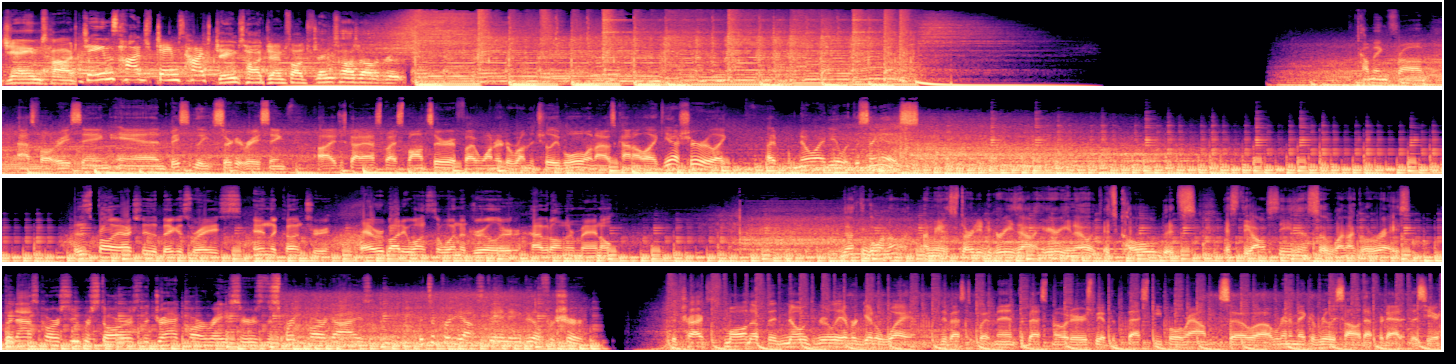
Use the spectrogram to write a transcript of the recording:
James Hodge. James Hodge. James Hodge. James Hodge. James Hodge. James Hodge Auto Group. Coming from asphalt racing and basically circuit racing, I just got asked by a sponsor if I wanted to run the Chili Bowl, and I was kind of like, yeah, sure. Like, I have no idea what this thing is. This is probably actually the biggest race in the country. Everybody wants to win a driller, have it on their mantle. Nothing going on. I mean, it's 30 degrees out here, you know, it's cold, it's, it's the off season, so why not go race? The NASCAR superstars, the drag car racers, the sprint car guys, it's a pretty outstanding deal for sure. The track's small enough that no one can really ever get away. The best equipment, the best motors, we have the best people around, so uh, we're going to make a really solid effort at it this year.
